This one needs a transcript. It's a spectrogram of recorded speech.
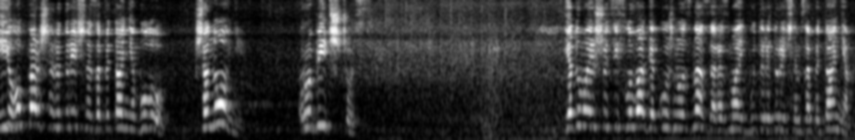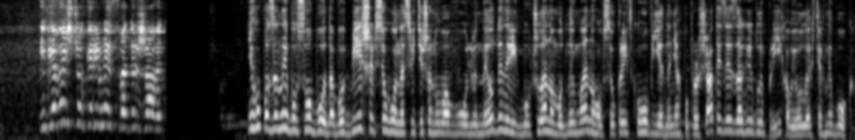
і його перше риторичне запитання було: Шановні, робіть щось. Я думаю, що ці слова для кожного з нас зараз мають бути риторичним запитанням. І для вищого керівництва держави Його позивний був «Свобода», бо більше всього на світі шанував волю. Не один рік був членом одноіменного всеукраїнського об'єднання. Попрощатися із загиблим приїхав і Олег Тягнебок.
